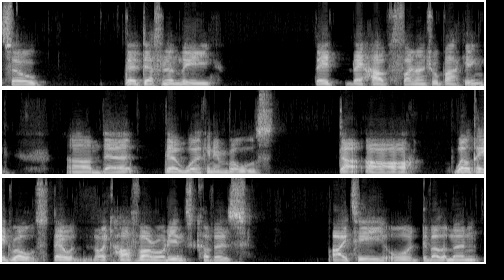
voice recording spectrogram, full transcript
So they're definitely they they have financial backing. Um, they're they're working in roles that are well paid roles. They're like half of our audience covers IT or development,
